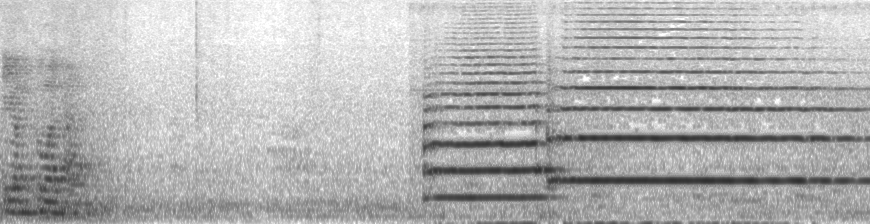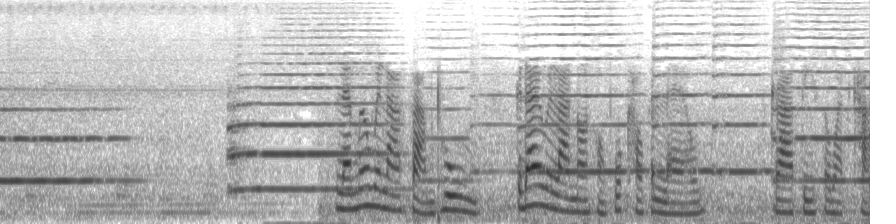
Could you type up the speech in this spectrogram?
เตรียมตัวท และเมื่อเวลาสามทุ่มก็ได้เวลานอนของพวกเขากันแล้ว ราตรีสวัสดิ์ค่ะ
